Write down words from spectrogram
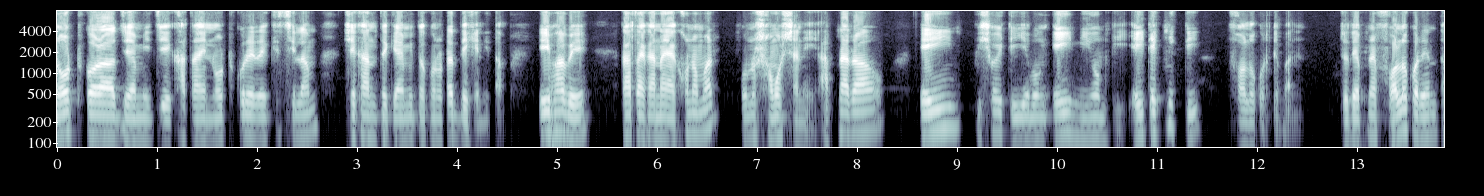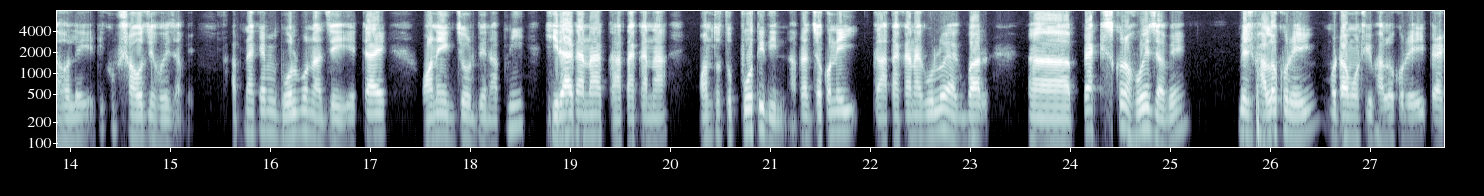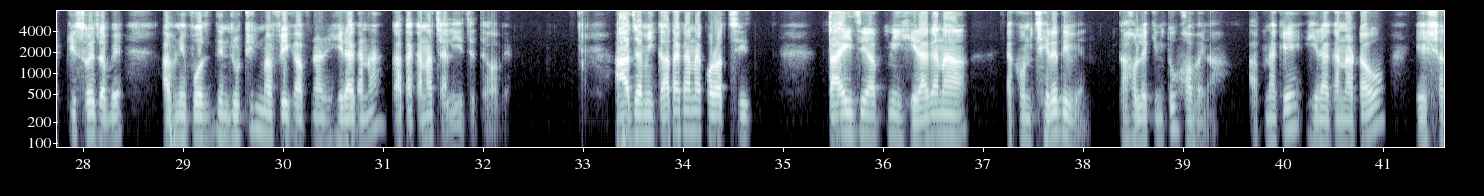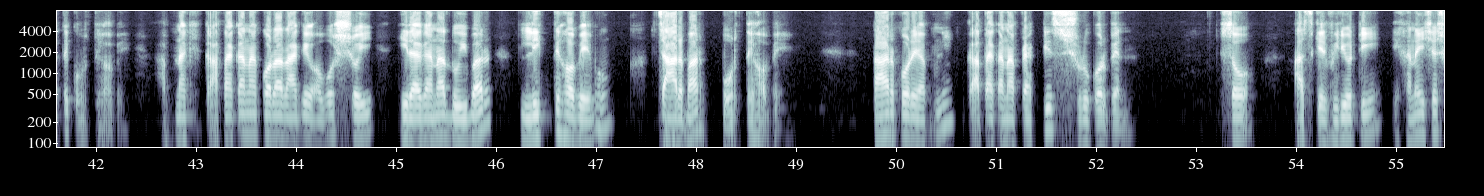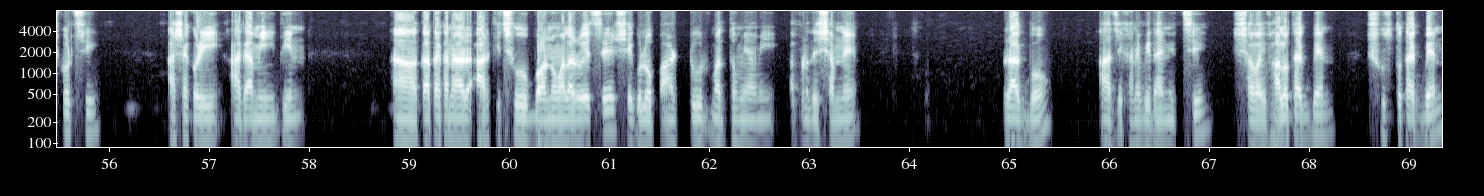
নোট করা যে আমি যে খাতায় নোট করে রেখেছিলাম, সেখান থেকে আমি তখন ওটা দেখে নিতাম। এইভাবে কাতাকানা এখন আমার কোনো সমস্যা নেই। আপনারাও এই বিষয়টি এবং এই নিয়মটি, এই টেকনিকটি ফলো করতে পারেন। যদি আপনার ফলো করেন, তাহলে এটি খুব সহজে হয়ে যাবে। আপনাকে আমি বলব না যে এটাই অনেক জোর দিন। আপনি হিরাগানা কাতাকানা অন্তত প্রতিদিন আপনার যখন এই কাতাকানা গুলো একবার প্র্যাকটিস করা হয়ে যাবে, বেশ ভালো করেই, মোটামুটি ভালো করেই প্র্যাকটিস হয়ে যাবে, আপনি প্রতিদিন রুটিন মাফিক আপনার হিরাগানা কাতাকানা চালিয়ে যেতে হবে। আজ আমি কাতাকানা করাচ্ছি, তাই যে আপনি হিরাগানা এখন ছেড়ে দিবেন, তাহলে কিন্তু হবে না। আপনাকে হিরাগানাটাও এর সাথে করতে হবে। আপনাকে কাতাকানা করার আগে অবশ্যই হিরাগানা দুইবার লিখতে হবে এবং চারবার পড়তে হবে। তারপরে আপনি কাতাকানা প্র্যাকটিস শুরু করবেন। সো আজকের ভিডিওটি এখানেই শেষ করছি। আশা করি আগামী দিন কাতাকানার আর কিছু বর্ণমালা রয়েছে, সেগুলো পার্ট টুর মাধ্যমে আমি আপনাদের সামনে রাখব। আজ এখানে বিদায় নিচ্ছি। সবাই ভালো থাকবেন, সুস্থ থাকবেন।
